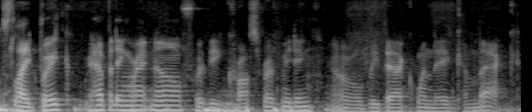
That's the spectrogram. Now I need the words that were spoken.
Slight break happening right now for the Crossroad meeting. We'll be back when they come back.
